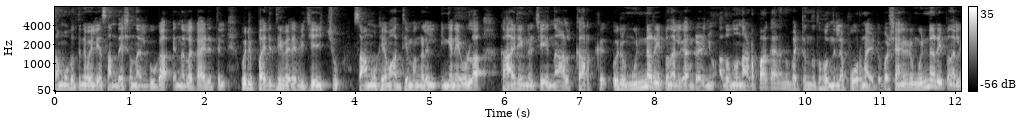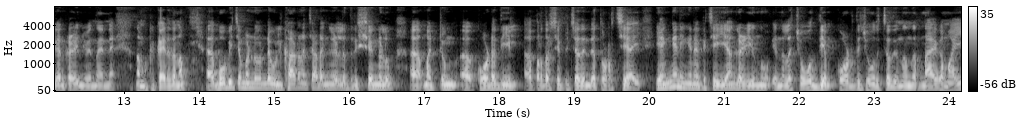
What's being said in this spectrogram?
സമൂഹത്തിന് വലിയ സന്ദേശം നൽകുക എന്നുള്ള കാര്യത്തിൽ ഒരു പരിധിവരെ വിജയിച്ചു. സാമൂഹ്യ മാധ്യമങ്ങളിൽ ഇങ്ങനെയുള്ള കാര്യങ്ങൾ ചെയ്യുന്ന ആൾക്കാർക്ക് ഒരു മുന്നറിയിപ്പ് നൽകാൻ കഴിഞ്ഞു. അതൊന്നും നടപ്പാക്കാനൊന്നും പറ്റുമെന്ന് തോന്നില്ല പൂർണമായിട്ടും. പക്ഷേ അങ്ങനെ ഒരു മുന്നറിയിപ്പ് നൽകാൻ കഴിഞ്ഞു എന്ന് തന്നെ നമുക്ക് കരുതണം. ബോബി ചെമ്മണ്ണൂരിന്റെ ഉദ്ഘാടന ചടങ്ങുകളിലെ ദൃശ്യങ്ങളും മറ്റും കോടതിയിൽ പ്രദർശിപ്പിച്ചതിന്റെ തുടർച്ചയായി എങ്ങനെ ഇങ്ങനെയൊക്കെ ചെയ്യാൻ കഴിയുന്നു എന്നുള്ള ചോദ്യം കോടതി ചോദിച്ചത് ഇന്ന് നിർണായകമായി.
